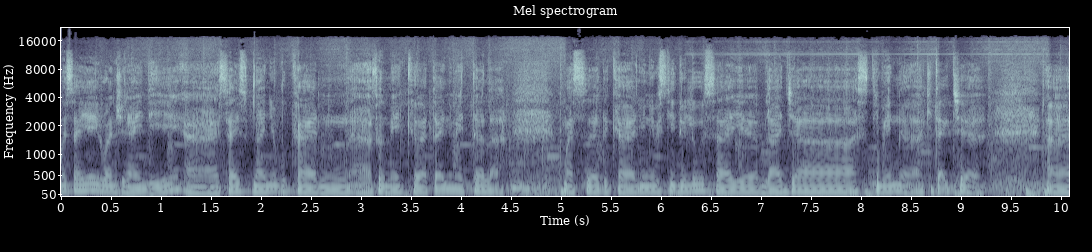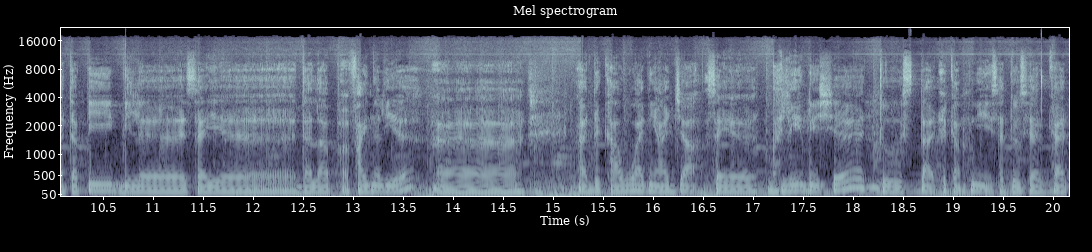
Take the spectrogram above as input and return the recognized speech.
nama saya Irwan Junaidi. Uh, saya sebenarnya bukan uh, filmmaker atau animator lah. Masa dekat universiti dulu saya belajar seni architecture. Uh, tapi bila saya dalam final year uh, ada kawan yang ajak saya balik Malaysia to start a company satu syarikat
